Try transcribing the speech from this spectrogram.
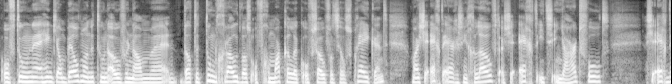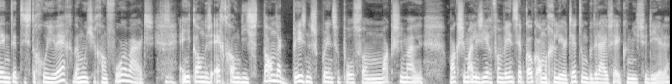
of toen Henk-Jan Beltman het toen overnam, dat het toen groot was of gemakkelijk of zo vanzelfsprekend. Maar als je echt ergens in gelooft, als je echt iets in je hart voelt, als je echt denkt, dit is de goede weg, dan moet je gewoon voorwaarts. En je kan dus echt gewoon die standaard business principles van maximali- maximaliseren van winst, heb ik ook allemaal geleerd hè, toen bedrijfseconomie studeerde.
